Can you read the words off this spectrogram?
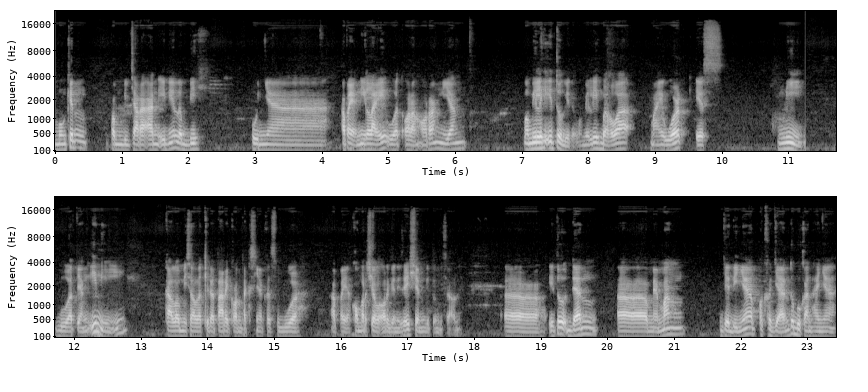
mungkin pembicaraan ini lebih punya apa ya nilai buat orang-orang yang memilih itu gitu, memilih bahwa my work is me. Buat yang ini, kalau misalnya kita tarik konteksnya ke sebuah apa ya commercial organization gitu misalnya, eh, itu dan eh, memang jadinya pekerjaan itu bukan hanya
